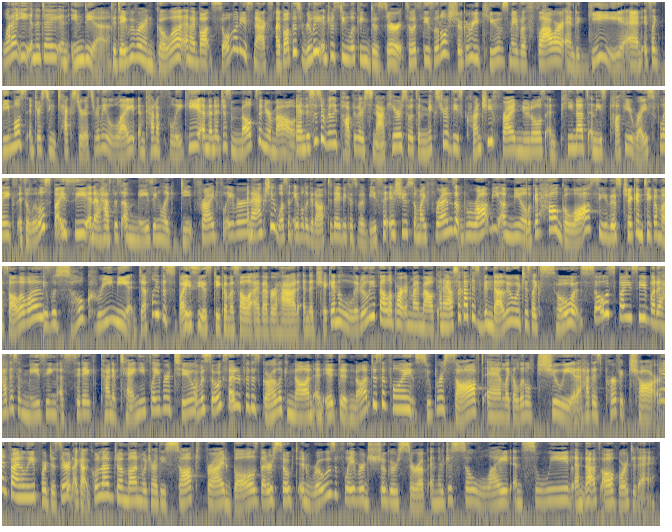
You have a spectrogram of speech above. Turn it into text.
What I eat in a day in India. Today we were in Goa and I bought so many snacks. I bought this really interesting looking dessert. So it's these little sugary cubes made with flour and ghee, and it's like the most interesting texture. It's really light and kind of flaky, and then it just melts in your mouth. And this is a really popular snack here. So it's a mixture of these crunchy fried noodles and peanuts and these puffy rice flakes. It's a little spicy and it has this amazing like deep fried flavor. And I actually wasn't able to get off today because of a visa issue. So my friends brought me a meal. Look at how glossy this chicken tikka masala masala was. It was so creamy. Definitely the spiciest tikka masala I've ever had. And the chicken literally fell apart in my mouth. And I also got this vindaloo, which is like so, so spicy, but it had this amazing acidic kind of tangy flavor too. I was so excited for this garlic naan and it did not disappoint. Super soft and like a little chewy and it had this perfect char. And finally for dessert, I got gulab jamun, which are these soft fried balls that are soaked in rose flavored sugar syrup and they're just so light and sweet. And that's all for today.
